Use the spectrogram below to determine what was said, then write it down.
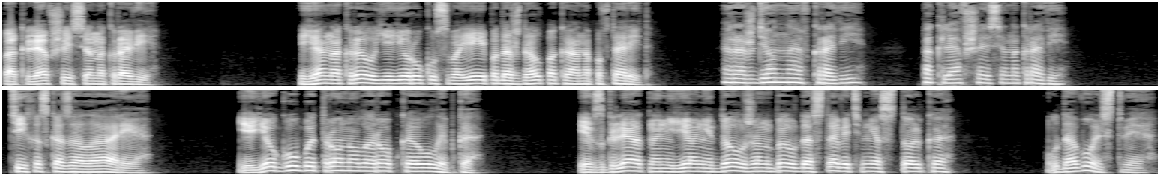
Поклявшийся на крови. Я накрыл ее руку своей и подождал, пока она повторит. «Рожденная в крови, поклявшаяся на крови», — тихо сказала Ария. Ее губы тронула робкая улыбка и взгляд на нее не должен был доставить мне столько удовольствия.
